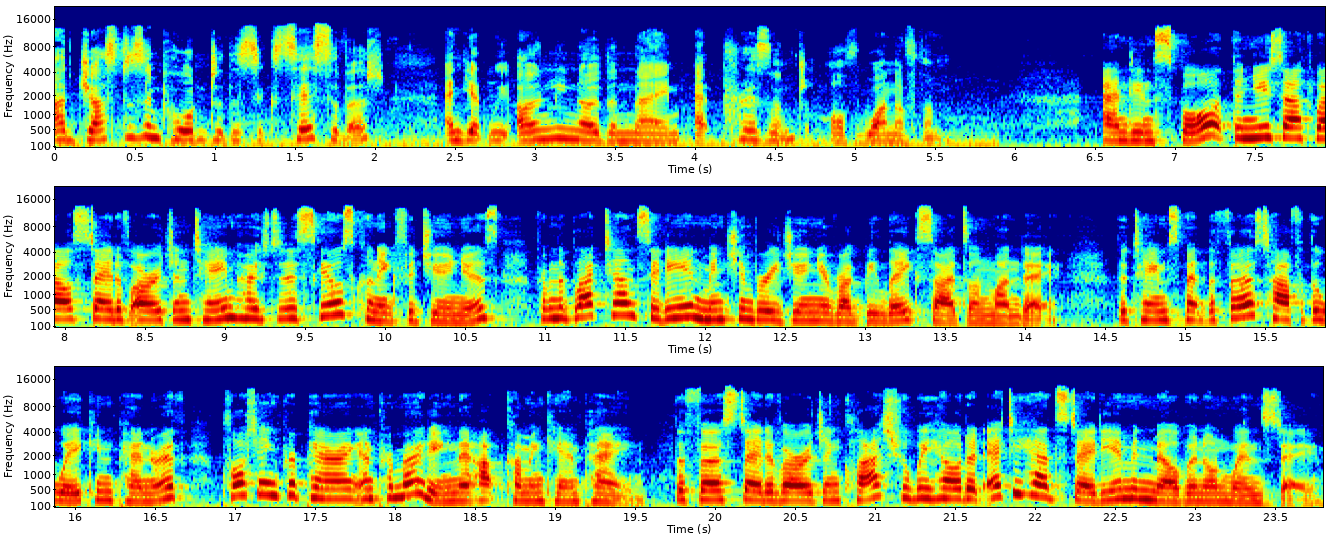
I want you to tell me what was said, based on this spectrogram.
are just as important to the success of it, and yet we only know the name at present of one of them. And in sport, the New South Wales State of Origin team hosted a skills clinic for juniors from the Blacktown City and Minchinbury Junior Rugby League sides on Monday. The team spent the first half of the week in Penrith, plotting, preparing, and promoting their upcoming campaign. The first State of Origin clash will be held at Etihad Stadium in Melbourne on Wednesday.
